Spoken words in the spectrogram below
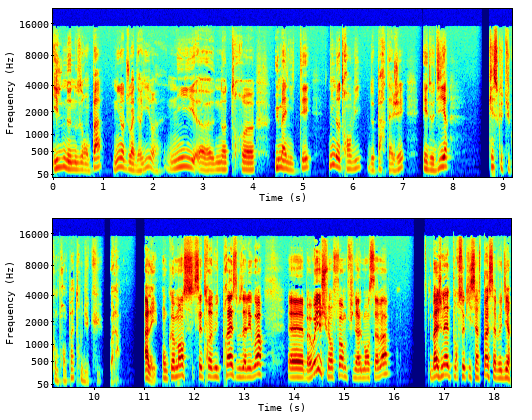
ils ne nous auront pas ni notre joie de vivre, ni euh, notre euh, humanité, ni notre envie de partager et de dire qu'est-ce que tu comprends pas trop du cul? Voilà. Allez, on commence cette revue de presse. Vous allez voir. Bah, vous voyez, je suis en forme finalement, ça va. Bagenette, pour ceux qui savent pas, ça veut dire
